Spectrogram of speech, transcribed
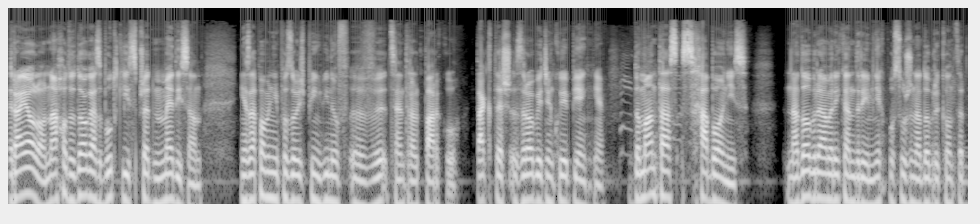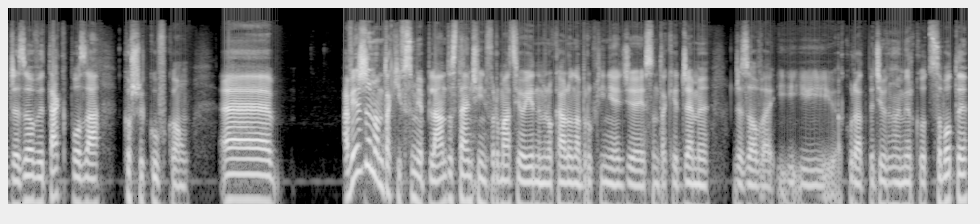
Rajolo, na hot doga z budki sprzed Madison. Nie zapomnij pozdrowić pingwinów w Central Parku. Tak też zrobię, dziękuję pięknie. Domantas z Habonis. Na dobry American Dream, niech posłuży na dobry koncert jazzowy, tak poza koszykówką. Eee, a wiesz, że mam taki w sumie plan? Dostałem ci informację o jednym lokalu na Brooklynie, gdzie są takie dżemy jazzowe i, i akurat będzie w Nowym Jorku od soboty,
